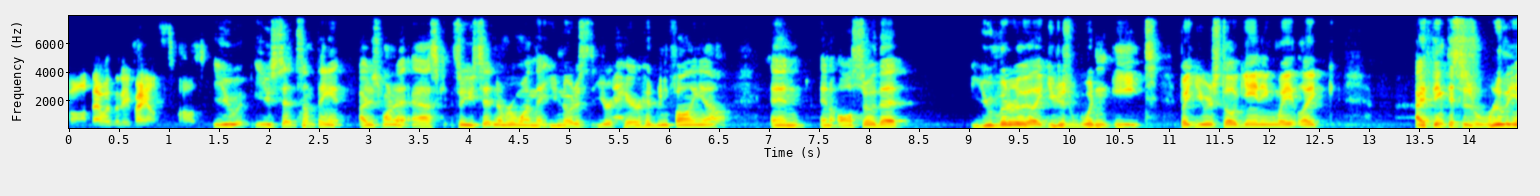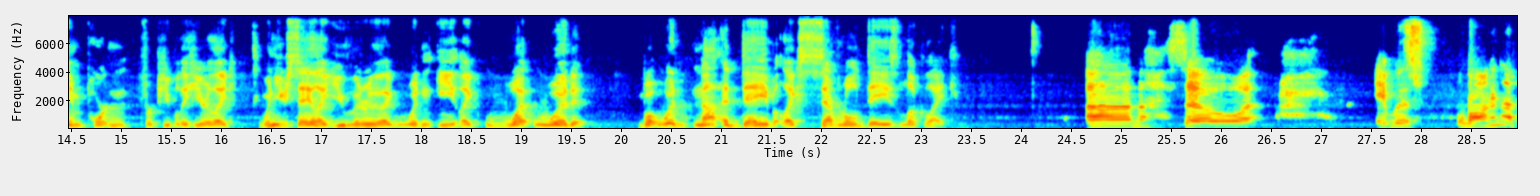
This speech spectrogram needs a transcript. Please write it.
fault. That wasn't anybody else's fault. You you said something. I just wanted to ask. So you said number one that you noticed that your hair had been falling out, and and also that you literally like you just wouldn't eat, but you were still gaining weight. Like, I think this is really important for people to hear. Like when you say like you literally like wouldn't eat, like what would what would not a day but like several days look like? Um, so it was long enough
